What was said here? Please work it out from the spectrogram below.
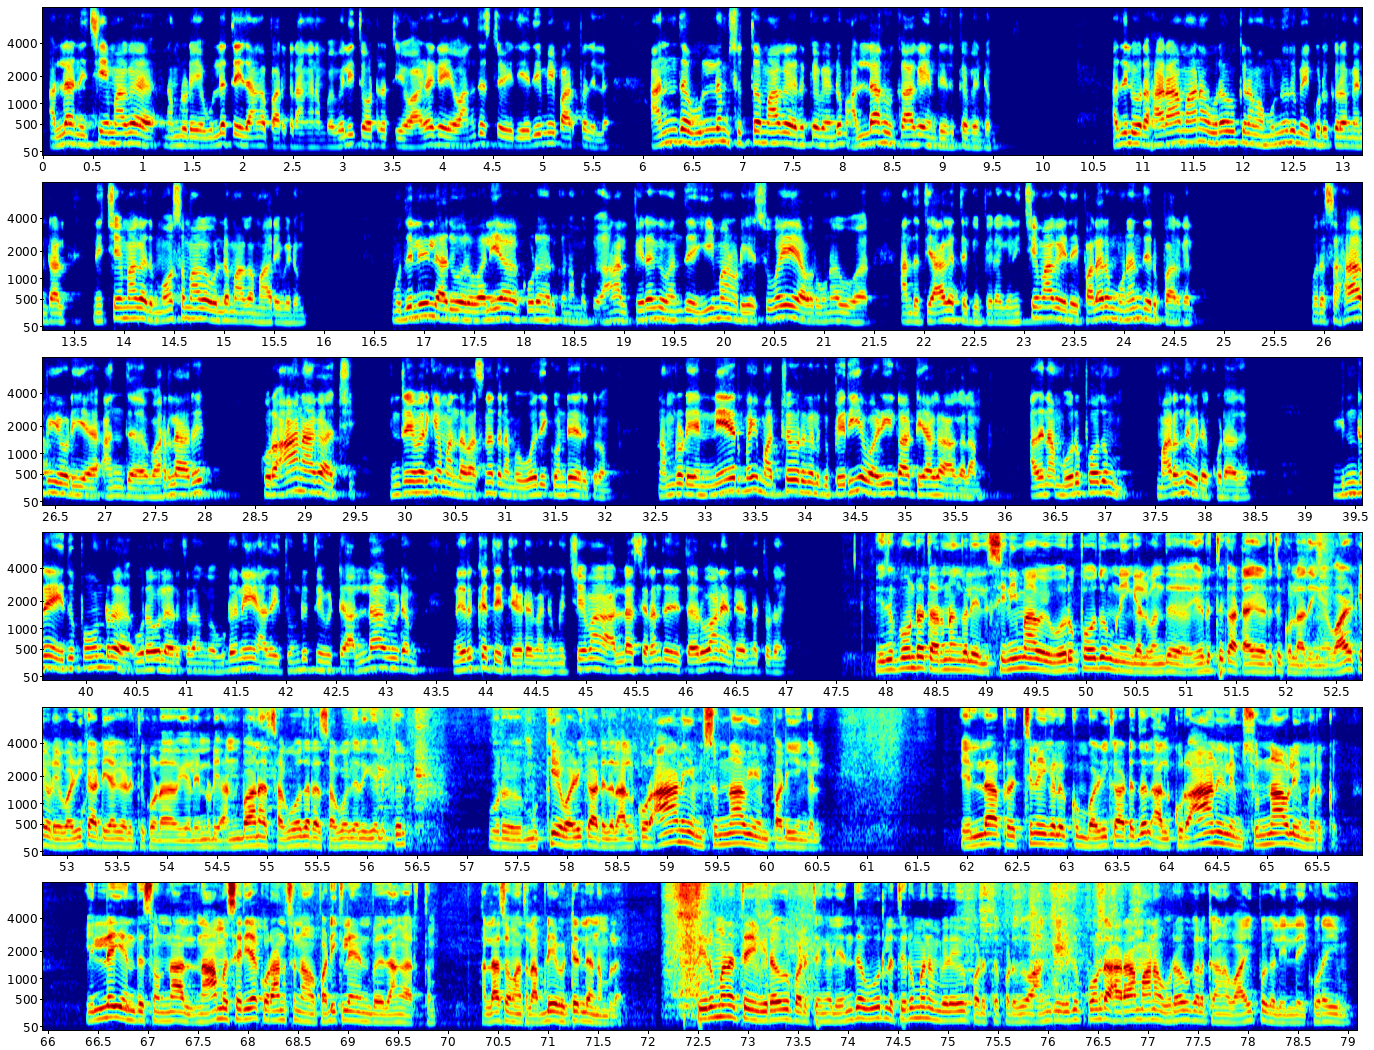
அல்லாஹ் நிச்சயமாக நம்மளுடைய உள்ளத்தை தாங்க பார்க்குறாங்க. நம்ம வெளி தோற்றத்தையோ அழகையோ அந்தஸ்தையோ இது எதுவுமே பார்ப்பதில்லை. அந்த உள்ளம் சுத்தமாக இருக்க வேண்டும் அல்லாஹுக்காக என்று இருக்க வேண்டும். அதில் ஒரு ஹராமான உறவுக்கு நம்ம முன்னுரிமை கொடுக்கிறோம் என்றால் நிச்சயமாக அது மோசமாக உள்ளமாக மாறிவிடும். முதலில் அது ஒரு வழியாக கூட இருக்கும் நமக்கு. ஆனால் பிறகு வந்து ஈமானுடைய சுவையை அவர் உணவுவார் அந்த தியாகத்துக்கு பிறகு நிச்சயமாக இதை பலரும் உணர்ந்து இருப்பார்கள் ஒரு சஹாபியோடைய அந்த வரலாறு குரானாக ஆச்சு. இன்றைய வரைக்கும் அந்த வசனத்தை நம்ம ஓதிக்கொண்டே இருக்கிறோம். நம்மளுடைய நேர்மை மற்றவர்களுக்கு பெரிய வழிகாட்டியாக ஆகலாம். அதை நாம் ஒருபோதும் மறந்து இன்றே இது போன்ற உறவுல இருக்கிறவங்க உடனே அதை துண்டித்து விட்டு அல்லாவிடம் நெருக்கத்தை தேட வேண்டும். நிச்சயமாக அல்லாஹ் சிறந்ததை தருவான் என்ற எண்ணத்துடன். இது போன்ற தருணங்களில் சினிமாவை ஒருபோதும் நீங்கள் வந்து எடுத்துக்காட்டாக எடுத்துக்கொள்ளாதீங்க. வாழ்க்கையுடைய வழிகாட்டியாக எடுத்துக்கொள்ளாதீர்கள். என்னுடைய அன்பான சகோதர சகோதரிகளுக்கு ஒரு முக்கிய வழிகாட்டுதல். அல் குர்ஆனையும் சுன்னாவையும் படியுங்கள். எல்லா பிரச்சனைகளுக்கும் வழிகாட்டுதல் அல் குர்ஆனிலும் சுன்னாவிலையும் இருக்குது இல்லை என்று சொன்னால் நாம் சரியாக குரான் சுன்னாவை படிக்கல என்பது தாங்க அர்த்தம். அல்லா சுமத்தில் அப்படியே விட்டுடல நம்மளை. திருமணத்தை விரைவுபடுத்துங்கள். எந்த ஊரில் திருமணம் விரைவுபடுத்தப்படுதோ அங்கே இது போன்ற ஹராமான உறவுகளுக்கான வாய்ப்புகள் இல்லை குறையும்.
